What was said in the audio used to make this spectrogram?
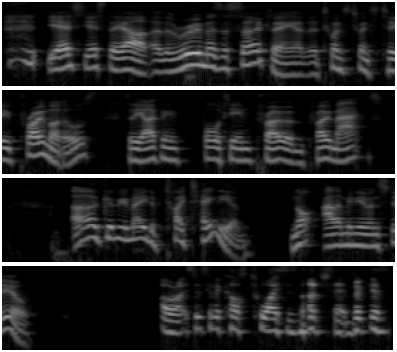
yes, yes, they are. Uh, the rumors are circling at the 2022 Pro models, so the iPhone 14 Pro and Pro Max, are going to be made of titanium, not aluminium and steel. All right, so it's going to cost twice as much then, because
